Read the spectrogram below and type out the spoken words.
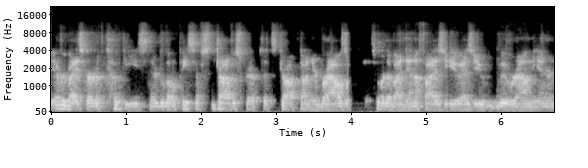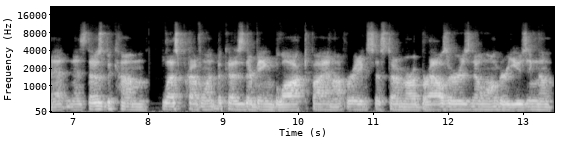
everybody's heard of cookies. There's a little piece of JavaScript that's dropped on your browser that sort of identifies you as you move around the internet. And as those become less prevalent because they're being blocked by an operating system or a browser is no longer using them,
